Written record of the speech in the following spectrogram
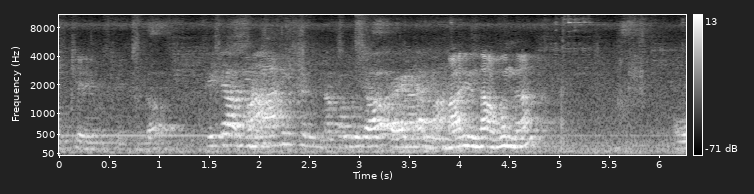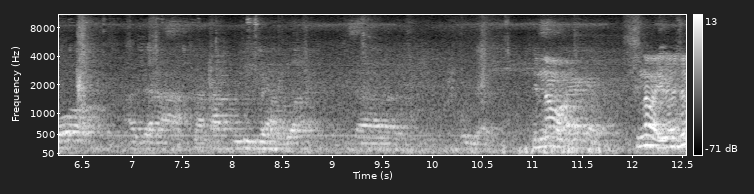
ఓకే తిన్నావా? తిన్నావా ఈరోజు?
